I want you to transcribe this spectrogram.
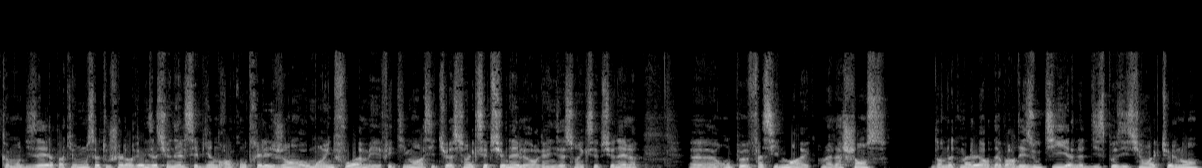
comme on disait, à partir du moment où ça touche à l'organisationnel, c'est bien de rencontrer les gens au moins une fois, mais effectivement, à situation exceptionnelle, organisation exceptionnelle, euh, on peut facilement, on a la chance dans notre malheur d'avoir des outils à notre disposition actuellement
